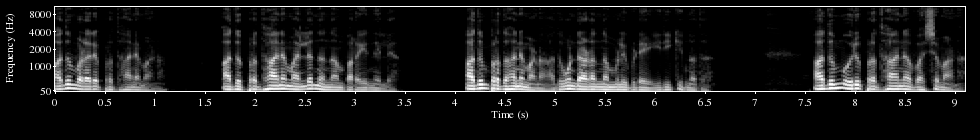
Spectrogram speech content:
അതും വളരെ പ്രധാനമാണ്. അത് പ്രധാനമല്ലെന്ന് നാം പറയുന്നില്ല. അതും പ്രധാനമാണ്. അതുകൊണ്ടാണ് നമ്മളിവിടെ ഇരിക്കുന്നത്. അതും ഒരു പ്രധാന വശമാണ്.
